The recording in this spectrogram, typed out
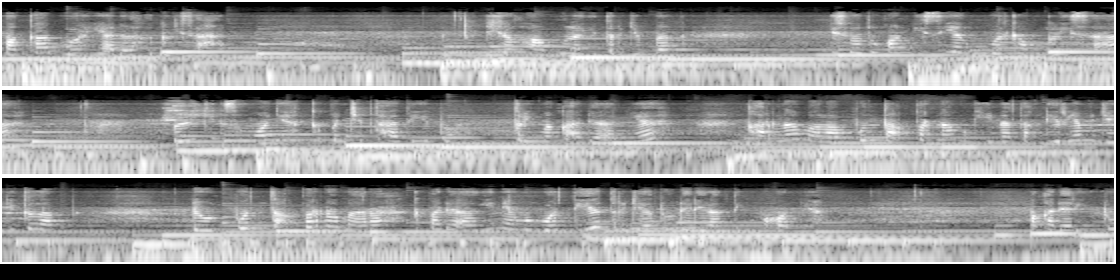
maka buahnya adalah kegelisahan. Jika kamu lagi terjebak di suatu kondisi yang membuat kamu gelisah balikin semuanya ke pencipta hati itu. Terima keadaannya karena malam pun tak pernah menghina takdirnya menjadi gelap daun pun tak pernah marah kepada angin yang membuat dia terjatuh dari ranting pohonnya. Maka dari itu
